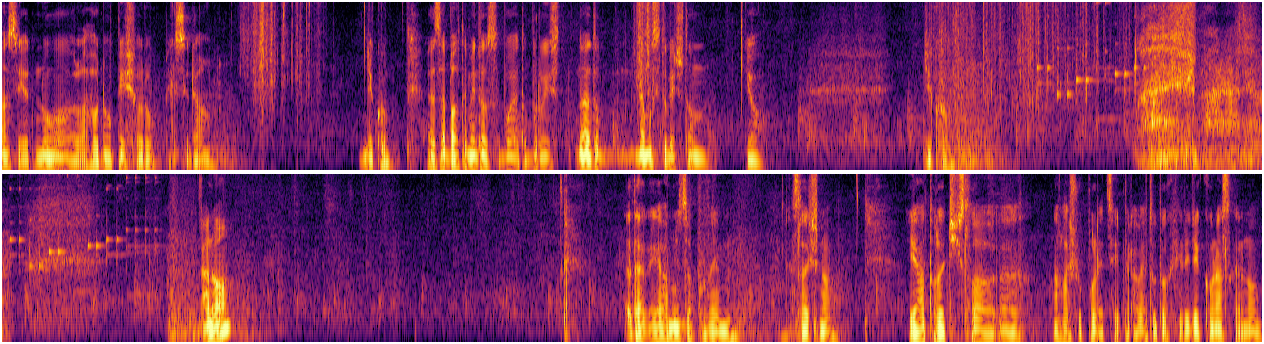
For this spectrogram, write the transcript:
vás, jednu lahodnou pišoru bych si dal. Děkuji. Zabalte mi to sebou, já to budu jíst. No, to, nemusí to být v tom, jo. Děkuji. Ano? Tak já vám něco povím, slečno. Já tohle číslo eh, nahlašu policii právě tuto chvíli. Děkuji, nashledanou,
